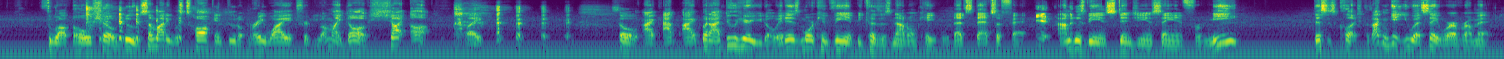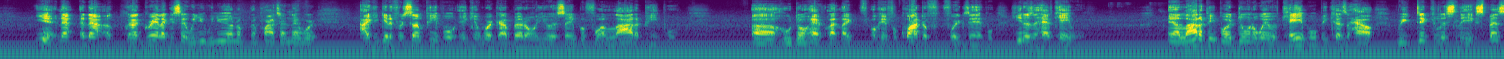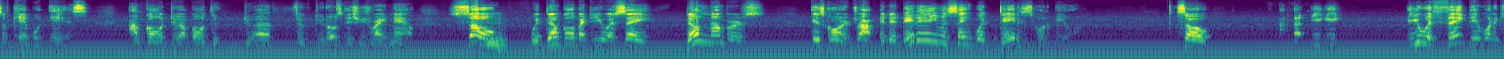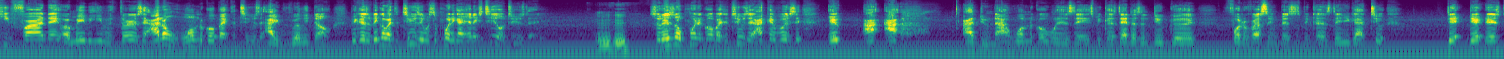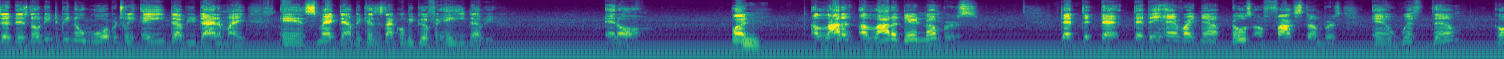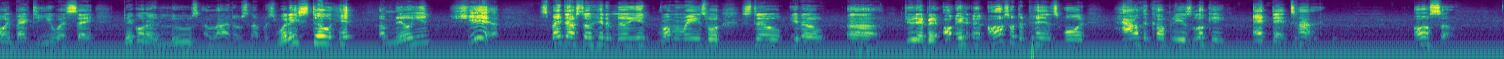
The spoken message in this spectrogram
throughout the whole show. Dude, somebody was talking through the Bray Wyatt tribute. I'm like, dog, shut up. Like so I, I I but I do hear you though. It is more convenient because it's not on cable. That's that's a fact. Yeah, I'm just being stingy and saying for me, this is clutch because I can get USA wherever I'm at. Yeah, now, now, uh, Grant, like I said, when you when you on the, the primetime network, I can get it for some people. It can work out better on USA, but for a lot of people uh, who don't have like, like okay, for Quattro, for example, he doesn't have cable, and a lot of people are doing away with cable because of how ridiculously expensive cable is. I'm going through I'm going through uh, through through those issues right now. So Hmm. with them going back to USA, them numbers is going to drop, and they, they didn't even say what day this is going to be on. So uh, you, you you would think they want to keep Friday or maybe even Thursday. I don't want them to go back to Tuesday. I really don't because if they go back to Tuesday, what's the point? They got NXT on Tuesday. Mm-hmm. So there's no point in going back to Tuesday. I can really see it. I I I do not want them to go Wednesdays because that doesn't do good for the wrestling business because then you got two. There, there, there's there, there's no need to be no war between AEW Dynamite and SmackDown because it's not going to be good for AEW at all. But Mm. a lot of a lot of their numbers that that that, that they have right now, those are Fox numbers, and with them going back to USA, they're going to lose a lot of those numbers. Will they still hit a million? Yeah. SmackDown still hit a million. Roman Reigns will still, you know, uh, do that. But it, it, it also depends on how the company is looking at that time. Also,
